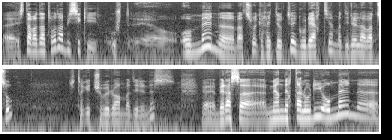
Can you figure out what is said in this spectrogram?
eh, ez da badatu da biziki. Ust, eh, omen eh, batzuek erraiteute gure artean badirela batzu, ez da txuberoan badirenez. Eh, beraz, neandertal hori omen eh,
